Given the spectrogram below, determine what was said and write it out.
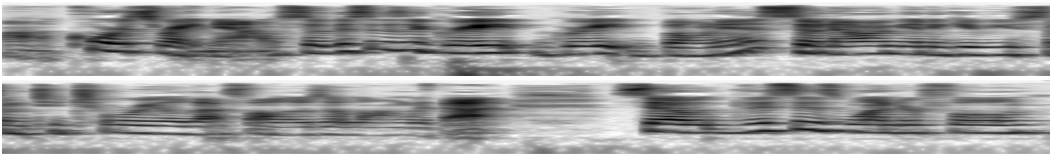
uh, course right now. So this is a great, great bonus. So now I'm going to give you some tutorial that follows along with that. So this is wonderful.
